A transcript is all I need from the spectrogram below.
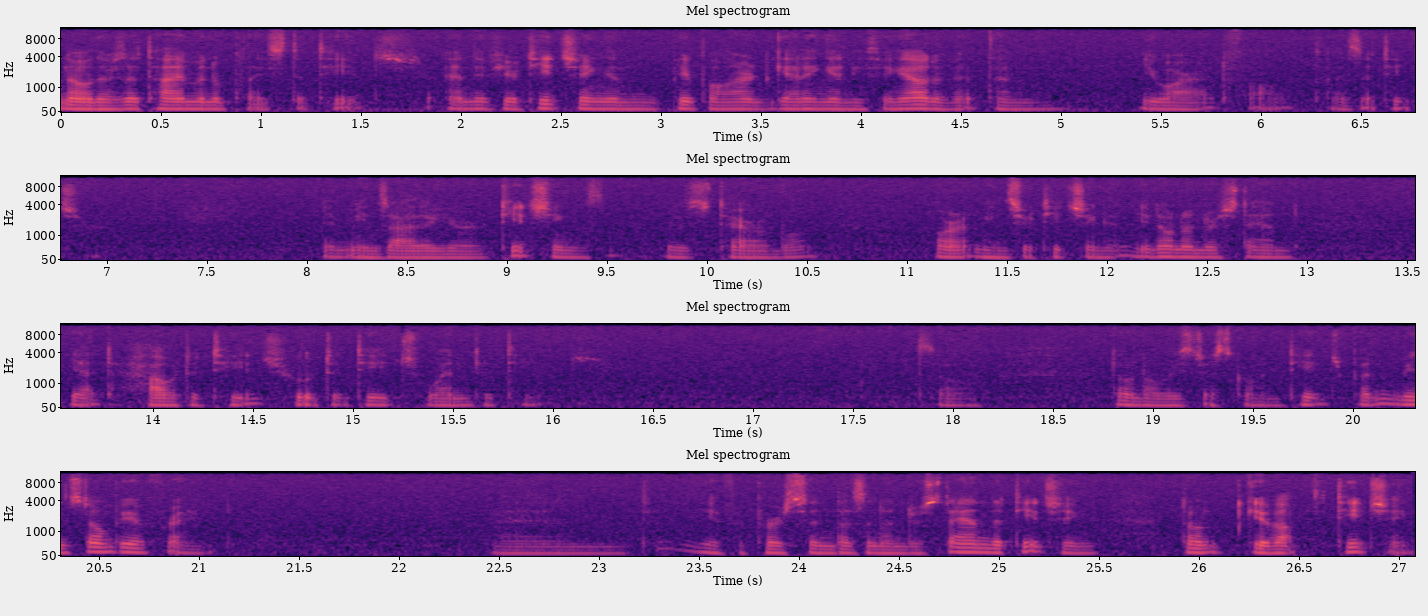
No, there's a time and a place to teach. And if you're teaching and people aren't getting anything out of it, then you are at fault as a teacher. It means either your teaching is terrible, or it means you're teaching it. You don't understand yet how to teach, who to teach, when to teach. So don't always just go and teach, but it means don't be afraid. And if a person doesn't understand the teaching, don't give up the teaching.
